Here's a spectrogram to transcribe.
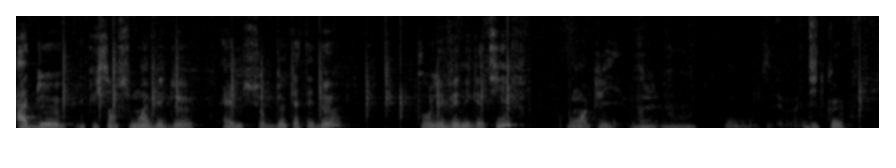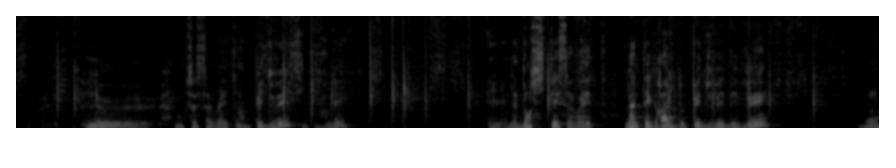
A2 et puissance moins V2 m sur 2 kt2 pour les v négatifs. Bon, et puis vous, dites que le, donc ça, ça va être un P de V, si vous voulez. Et la densité, ça va être l'intégrale de P de V dV, bon,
